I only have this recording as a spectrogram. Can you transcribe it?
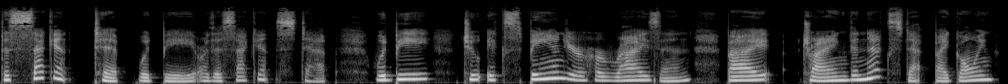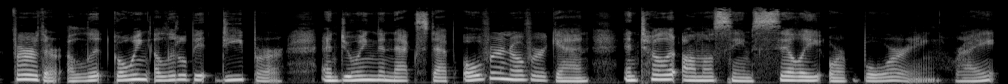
The second tip would be, or the second step would be to expand your horizon by trying the next step by going further, a lit, going a little bit deeper and doing the next step over and over again until it almost seems silly or boring, right?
